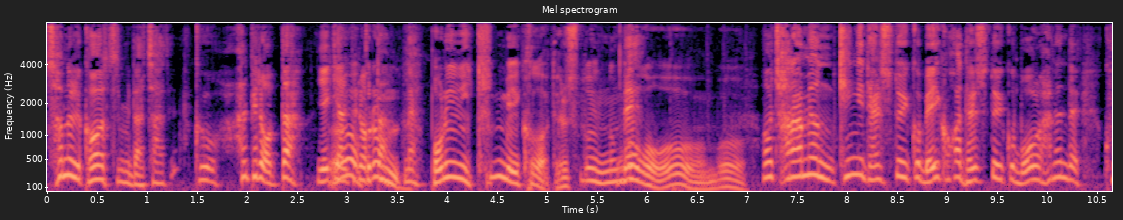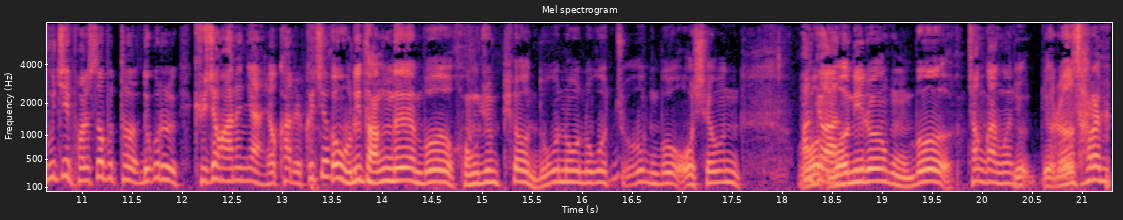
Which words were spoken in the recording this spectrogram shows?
선을 그었습니다. 자, 그 할 필요 없다. 얘기할 어, 필요 그럼 없다. 네. 본인이 킹메이커가 될 수도 있는 네. 거고 뭐. 어, 잘하면 킹이 될 수도 있고 메이커가 될 수도 있고 뭘 하는데 굳이 벌써부터 누구를 규정하느냐 역할을 그죠? 어, 우리 당내 뭐 홍준표 누구 누구 누구 쭉 뭐 오세훈 황교안, 원희룡, 뭐 정광훈 여러 사람이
